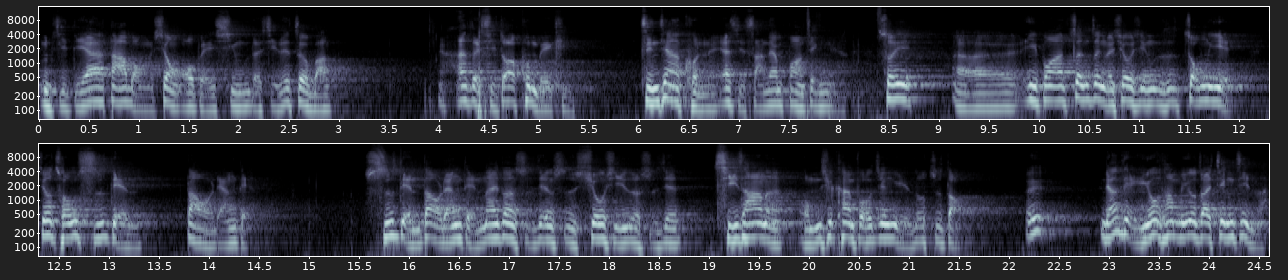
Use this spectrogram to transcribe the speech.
毋是伫遐打梦想、乌白想，就是咧做梦。啊，就是都困袂去。真正困的也是三点半钟尔。所以，呃，一般真正的修行是中夜，就从十点到两点。十点到两点那一段时间是休息的时间，其他呢，我们去看佛经也都知道。哎，两点以后他们又在精进了，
